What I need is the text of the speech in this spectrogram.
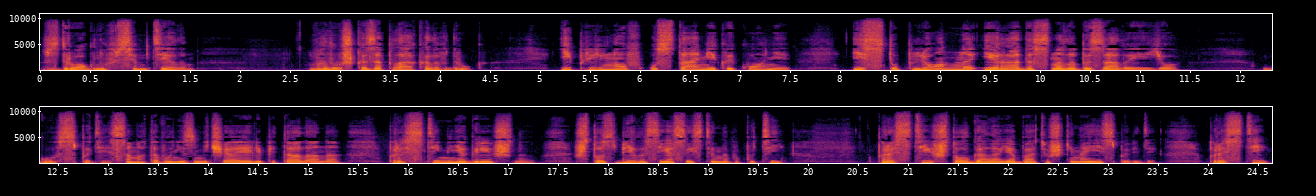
Вздрогнув всем телом, малушка заплакала вдруг и, прильнув устами к иконе, иступленно и радостно лобызала ее — Господи, сама того не замечая, лепетала она, прости меня грешную, что сбилась я с истинного пути. Прости, что лгала я батюшке на исповеди. Прости,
